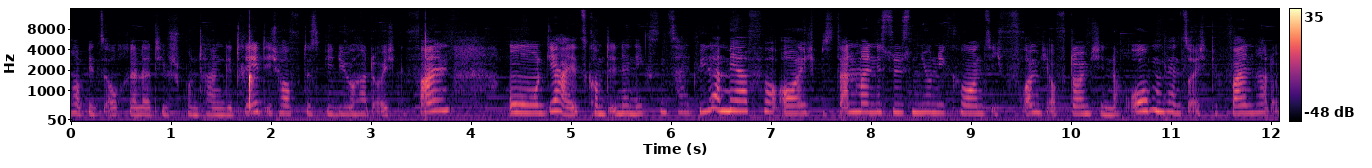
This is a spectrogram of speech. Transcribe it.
Habe jetzt auch relativ spontan gedreht. Ich hoffe, das Video hat euch gefallen. Und ja, jetzt kommt in der nächsten Zeit wieder mehr für euch. Bis dann, meine süßen Unicorns. Ich freue mich auf Däumchen nach oben, wenn es euch gefallen hat, auf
